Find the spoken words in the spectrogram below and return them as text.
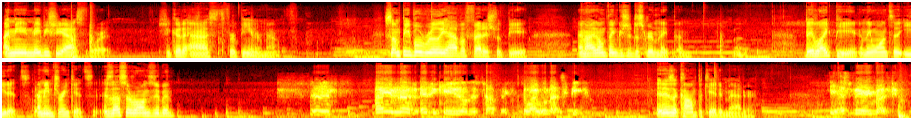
I mean, maybe she asked for it. She could have asked for pee in her mouth. Some people really have a fetish with pee, and I don't think we should discriminate them. They like pee and they want to eat it. I mean, drink it. Is that so wrong, Zubin? Uh, I am not educated on this topic, so I will not speak. It is a complicated matter. Yes, very much.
